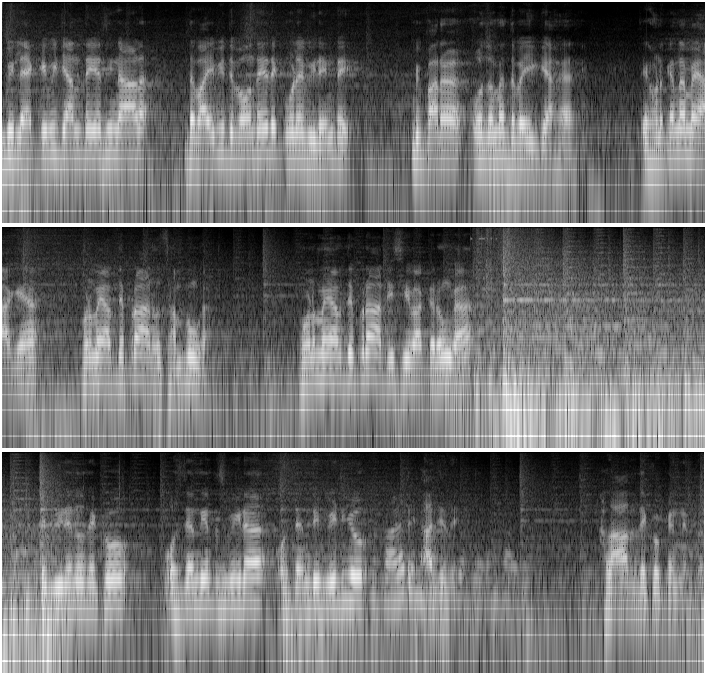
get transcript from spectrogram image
ਵੀ ਲੈ ਕੇ ਵੀ ਜਾਂਦੇ ਅਸੀਂ ਨਾਲ ਦਵਾਈ ਵੀ ਦਵਾਉਂਦੇ ਤੇ ਕੋਲੇ ਵੀ ਰਹਿੰਦੇ। ਵੀ ਪਰ ਉਦੋਂ ਮੈਂ ਦਵਾਈ ਗਿਆ ਹੋਇਆ ਸੀ। ਤੇ ਹੁਣ ਕਹਿੰਦਾ ਮੈਂ ਆ ਗਿਆ ਹੁਣ ਮੈਂ ਆਪਦੇ ਭਰਾ ਨੂੰ ਸੰਭੂਗਾ। ਹੁਣ ਮੈਂ ਆਪਦੇ ਭਰਾ ਦੀ ਸੇਵਾ ਕਰੂੰਗਾ। ਤੇ ਵੀਰੇ ਨੂੰ ਦੇਖੋ ਉਸ ਦਿਨ ਦੀਆਂ ਤਸਵੀਰਾਂ ਉਸ ਦਿਨ ਦੀ ਵੀਡੀਓ ਤੇ ਅੱਜ ਦੇ। ਹਾਲਾਤ ਦੇਖੋ ਕਿੰਨੇ ਪਰ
